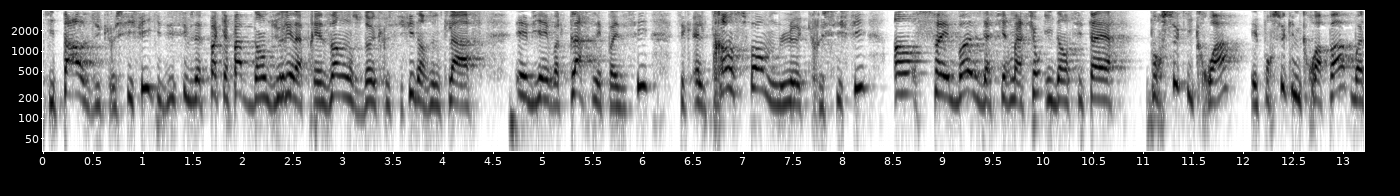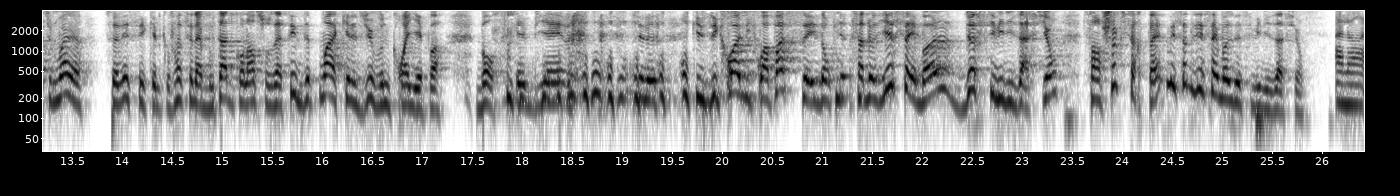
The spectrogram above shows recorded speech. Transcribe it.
qui parle du crucifix, qui dit si vous n'êtes pas capable d'endurer la présence d'un crucifix dans une classe, eh bien votre place n'est pas ici. C'est qu'elle transforme le crucifix en symbole d'affirmation identitaire pour ceux qui croient et pour ceux qui ne croient pas, moi, tout le moins, vous savez, c'est quelquefois c'est la boutade qu'on lance aux athées. Dites-moi à quel Dieu vous ne croyez pas. Bon, eh bien, qu'ils y croient, n'y croient pas. C'est donc ça devient symbole de civilisation, sans choc certain, mais ça devient symbole de civilisation. Alors,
